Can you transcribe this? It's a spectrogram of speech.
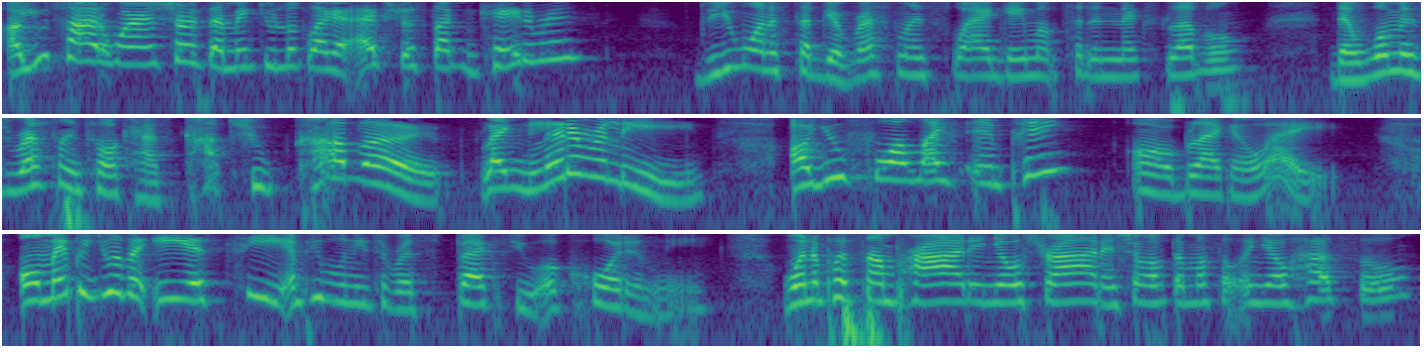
Are you tired of wearing shirts that make you look like an extra stuck in catering? Do you want to step your wrestling swag game up to the next level? Then Women's Wrestling Talk has got you covered. Like literally. Are you for life in pink or black and white? Or maybe you're the EST and people need to respect you accordingly. Want to put some pride in your stride and show off the muscle in your hustle?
